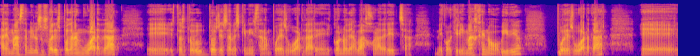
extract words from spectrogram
Además, también los usuarios podrán guardar eh, estos productos, ya sabes que en Instagram puedes guardar en el icono de abajo a la derecha de cualquier imagen o vídeo, puedes guardar eh,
